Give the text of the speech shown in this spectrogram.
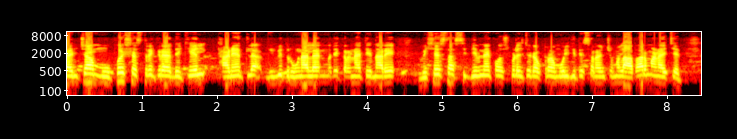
त्यांच्या मोफत शस्त्रक्रिया देखील ठाण्यातल्या विविध रुग्णालयांमध्ये करण्यात येणारे विशेषतः सिद्धिविनायक हॉस्पिटलचे डॉक्टर अमोल गीते सरांचे मला आभार मानायचे आहेत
